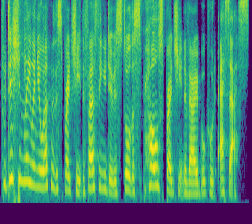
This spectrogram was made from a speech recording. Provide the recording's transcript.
Traditionally, when you're working with a spreadsheet, the first thing you do is store the whole spreadsheet in a variable called SS,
